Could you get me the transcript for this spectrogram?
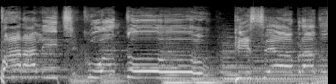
paralítico andou. Isso é obra do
